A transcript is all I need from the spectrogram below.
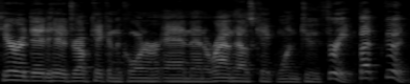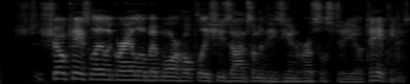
Kiera did hit a drop kick in the corner and then a roundhouse kick, one, two, three. But good. Showcase Layla Grey a little bit more. Hopefully she's on some of these Universal Studio tapings.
